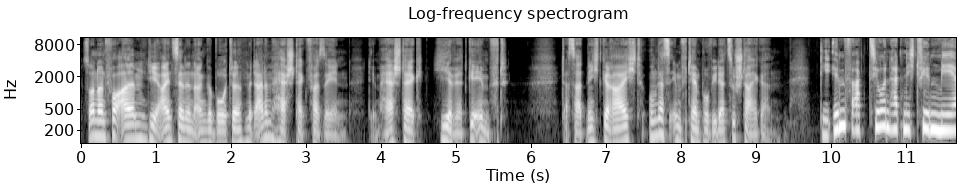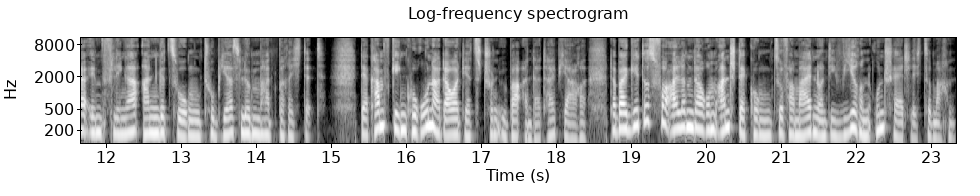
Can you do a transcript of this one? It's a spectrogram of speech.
sondern vor allem die einzelnen Angebote mit einem Hashtag versehen, dem Hashtag Hier wird geimpft. Das hat nicht gereicht, um das Impftempo wieder zu steigern. Die Impfaktion hat nicht viel mehr Impflinge angezogen, Tobias Lümmen hat berichtet. Der Kampf gegen Corona dauert jetzt schon über anderthalb Jahre. Dabei geht es vor allem darum, Ansteckungen zu vermeiden und die Viren unschädlich zu machen.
